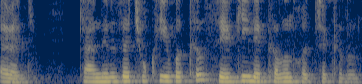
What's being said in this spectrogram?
Evet. Kendinize çok iyi bakın. Sevgiyle kalın. Hoşça kalın.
